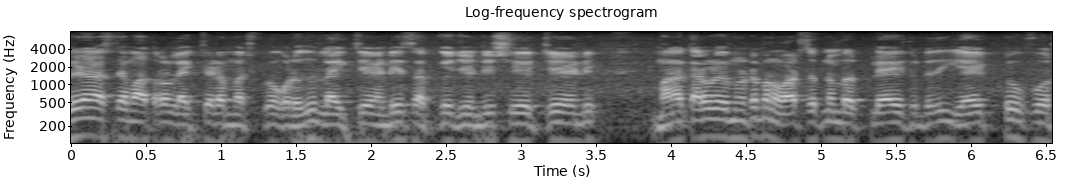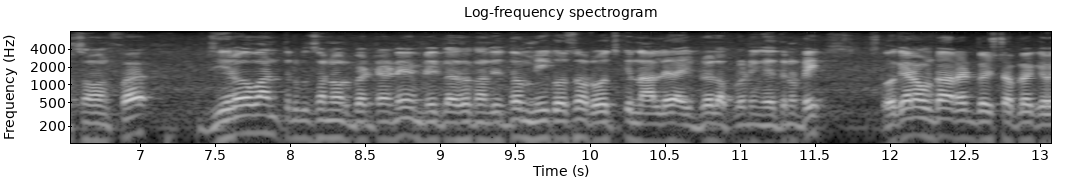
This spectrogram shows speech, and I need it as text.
వీడియో వస్తే మాత్రం లైక్ చేయడం మర్చిపోకూడదు. లైక్ చేయండి సబ్స్క్రైబ్ చేయండి షేర్ చేయండి. మన కరువులు ఏమంటే మన వాట్సాప్ నెంబర్ ప్లే అవుతుంటుంది. Eight two four seven five zero one triple seven పెట్టండి. మిడిల్ క్లాస్ అందిద్దాం మీకోసం రోజుకి నాలుగు ఐదు రోజులు అప్లోడింగ్ అవుతుంటాయి. ఓకేనా ఉంటారు రైట్ బెస్ట్ అప్లై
